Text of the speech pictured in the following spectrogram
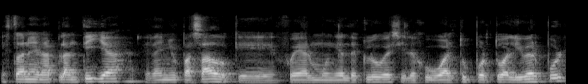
están en la plantilla. El año pasado que fue al Mundial de Clubes y le jugó al tú por tú a Liverpool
